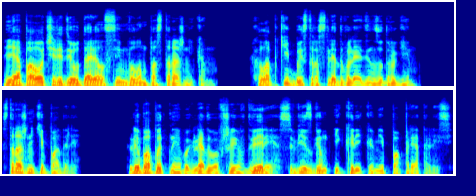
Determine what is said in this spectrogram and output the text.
Я по очереди ударил символом по стражникам. Хлопки быстро следовали один за другим. Стражники падали. Любопытные, выглядывавшие в двери, с визгом и криками попрятались.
